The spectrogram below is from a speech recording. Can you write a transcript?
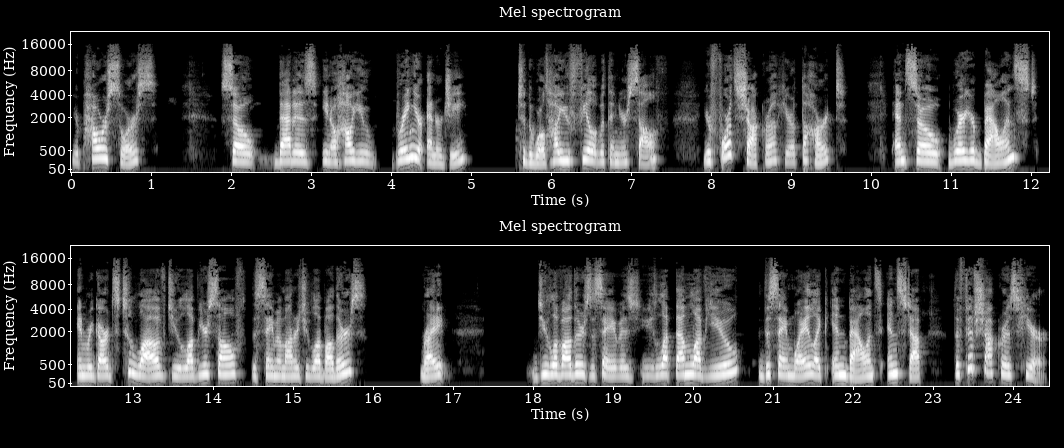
your power source. So that is, you know, how you bring your energy to the world, how you feel it within yourself. Your fourth chakra here at the heart. And so, where you're balanced in regards to love, do you love yourself the same amount as you love others? Right? Do you love others the same as you let them love you the same way, like in balance, in step? The fifth chakra is here.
